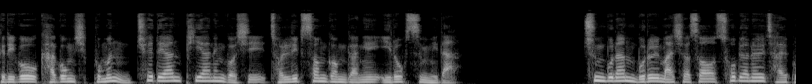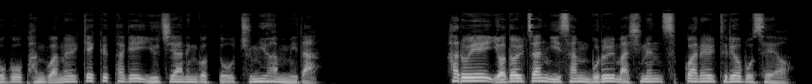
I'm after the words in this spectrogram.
그리고 가공식품은 최대한 피하는 것이 전립선 건강에 이롭습니다. 충분한 물을 마셔서 소변을 잘 보고 방광을 깨끗하게 유지하는 것도 중요합니다. 하루에 8잔 이상 물을 마시는 습관을 들여보세요.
